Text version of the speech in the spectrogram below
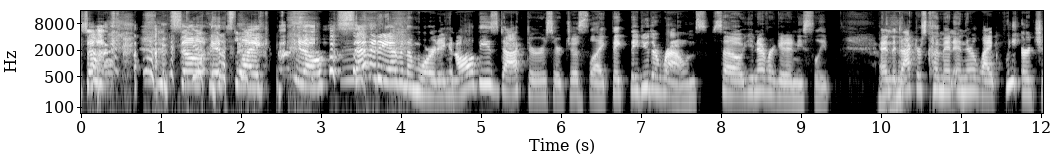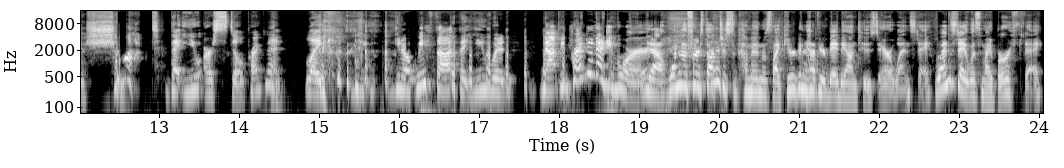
so, so it's like you know, seven a.m. in the morning, and all these doctors are just like they they do their rounds, so you never get any sleep. And the doctors come in and they're like, "We are just shocked that you are still pregnant. Like, you, you know, we thought that you would not be pregnant anymore." Yeah, one of the first doctors to come in was like, "You're going to have your baby on Tuesday or Wednesday." Wednesday was my birthday,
